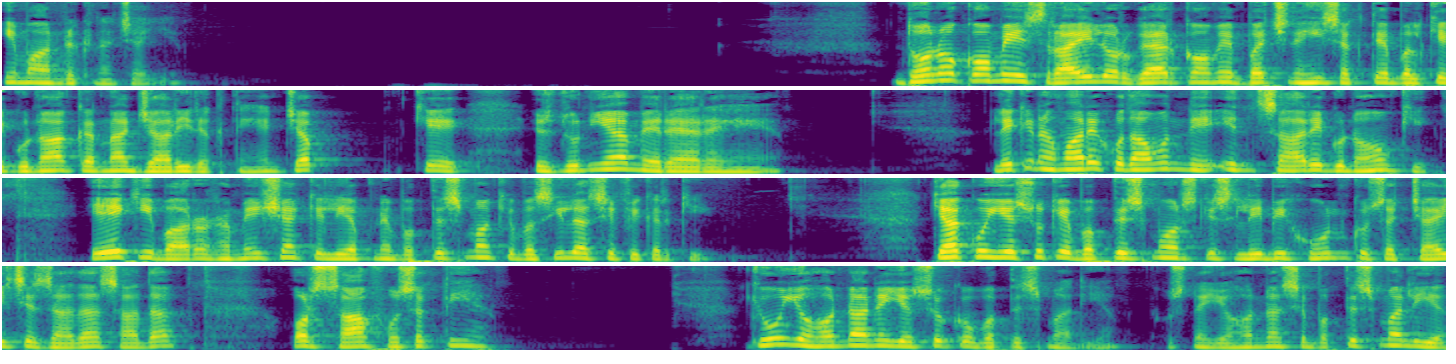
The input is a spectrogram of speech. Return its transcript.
ایمان رکھنا چاہیے۔ دونوں قومیں اسرائیل اور غیر قومیں بچ نہیں سکتے بلکہ گناہ کرنا جاری رکھتے ہیں جبکہ اس دنیا میں رہ رہے ہیں۔ لیکن ہمارے خداون نے ان سارے گناہوں کی ایک ہی بار اور ہمیشہ کے لیے اپنے بپتسمہ کے وسیلہ سے فکر کی۔ کیا کوئی یسو کے بپتسمہ اور اس کی سلیبی خون کو سچائی سے زیادہ سادہ اور صاف ہو سکتی ہے؟ کیوں یونا نے یسو کو بپتسمہ دیا؟ اس نے یونا سے بپتسمہ لیا،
